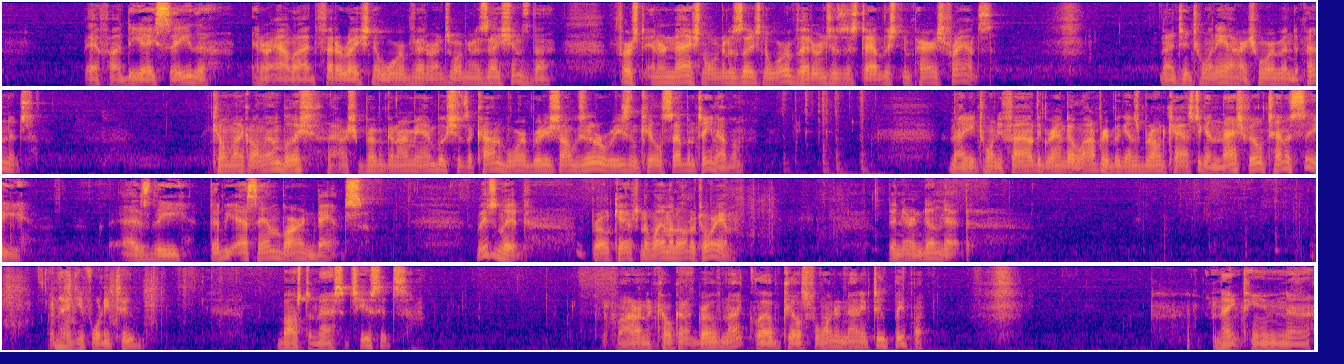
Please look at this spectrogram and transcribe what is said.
FIDAC, the Inter-Allied Federation of War Veterans Organizations, the first international organization of war veterans, is established in Paris, France. 1920, Irish War of Independence. Kilmichael ambush. The Irish Republican Army ambushes a convoy of British auxiliaries and kills 17 of them. 1925, the Grand Ole Opry begins broadcasting in Nashville, Tennessee as the WSM Barn Dance. Originally, broadcast from the Ryman Auditorium. Been there and done that. 1942, Boston, Massachusetts. The fire in the Coconut Grove nightclub kills 492 people. 19. Uh,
